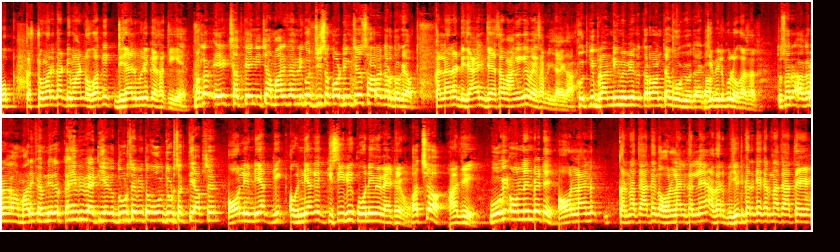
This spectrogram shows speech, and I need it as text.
वो कस्टमर का डिमांड होगा कि डिज़ाइन मुझे कैसा चाहिए। मतलब एक छत के नीचे हमारी फैमिली को जिस अकॉर्डिंग चाहिए सारा कर दोगे आप। कलर डिज़ाइन जैसा मांगेंगे वैसा मिल जाएगा। खुद की ब्रांडिंग में भी अगर करवाना चाहे वो भी हो जाएगा। जी बिल्कुल होगा सर तो सर अगर हमारी फैमिली अगर कहीं भी बैठी है दूर से भी तो वो भी जुड़ सकती है आपसे? ऑल इंडिया की इंडिया के किसी भी कोने में बैठे हो। अच्छा। हाँ जी। वो भी ऑनलाइन बैठे? ऑनलाइन करना चाहते हैं तो ऑनलाइन कर लें। अगर विज़िट करके करना चाहते हैं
